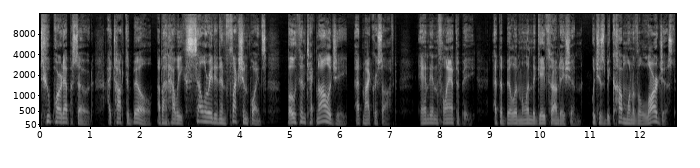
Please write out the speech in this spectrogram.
two part episode, I talked to Bill about how he accelerated inflection points both in technology at Microsoft and in philanthropy at the Bill and Melinda Gates Foundation, which has become one of the largest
